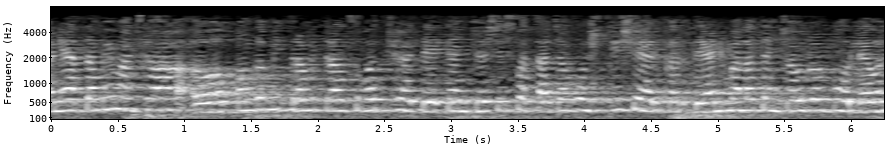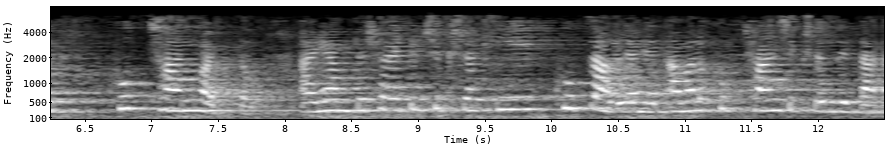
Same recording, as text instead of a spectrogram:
आणि आता मी माझ्या अपंग अपंग मित्रमित्रांसोबत खेळते त्यांच्याशी स्वतःच्या गोष्टी शेअर करते आणि मला त्यांच्याबरोबर बोलल्यावर खूप छान वाटतं. आणि आमच्या शाळेतील शिक्षक ही खूप चांगले आहेत. आम्हाला खूप छान शिक्षण देतात.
